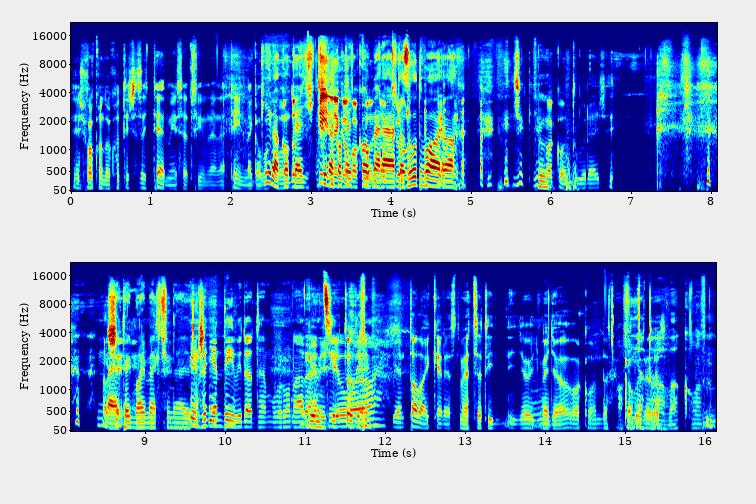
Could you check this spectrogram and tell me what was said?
És vakondok és ez egy természetfilm lenne. Tényleg a Kirakok vakondok. egy, Tényleg kirakok a egy kamerát az udvarra, Csak egy vakondtúrás. lehet, hogy majd megcsináljuk. És egy ilyen David Attenborough narrációval. ilyen- ilyen talajkeresztmetszet, így, így hogy megy a vakonda. A fiatal vakon.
